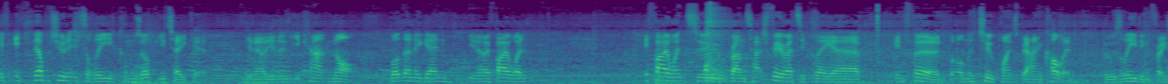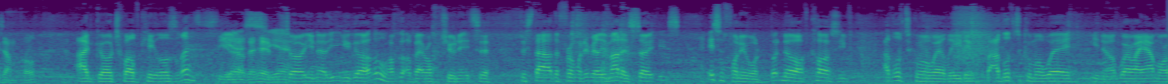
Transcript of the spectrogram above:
If, if the opportunity to lead comes up, you take it. You know, you, you can't not. But then again, you know, if I went. If I went to Brands Hatch theoretically uh, in third, but only two points behind Colin, who was leading, for example, I'd go 12 kilos less you Yes, know, than him. yeah. So you know, you go, oh, I've got a better opportunity to, to start at the front when it really matters. So it's it's a funny one. But no, of course, you've, I'd love to come away leading, but I'd love to come away, you know, where I am or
